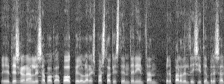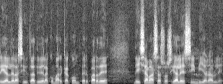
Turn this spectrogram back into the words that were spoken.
eh, desgranant-les a poc a poc, però la resposta que estem tenint tant per part del teixit empresarial de la ciutat i de la comarca com per part d'eixa massa social és immillorable.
